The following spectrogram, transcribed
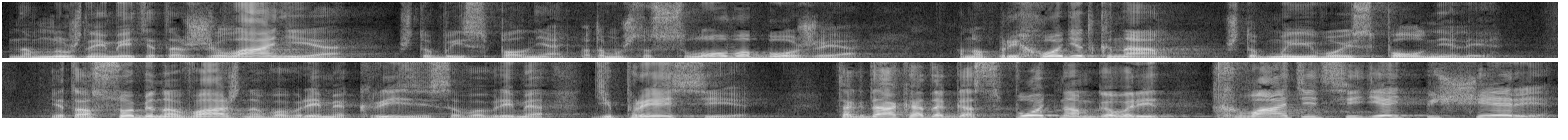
Нам нужно иметь это желание, чтобы исполнять, потому что Слово Божие, оно приходит к нам, чтобы мы его исполнили. Это особенно важно во время кризиса, во время депрессии. Тогда, когда Господь нам говорит, хватит сидеть в пещере.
